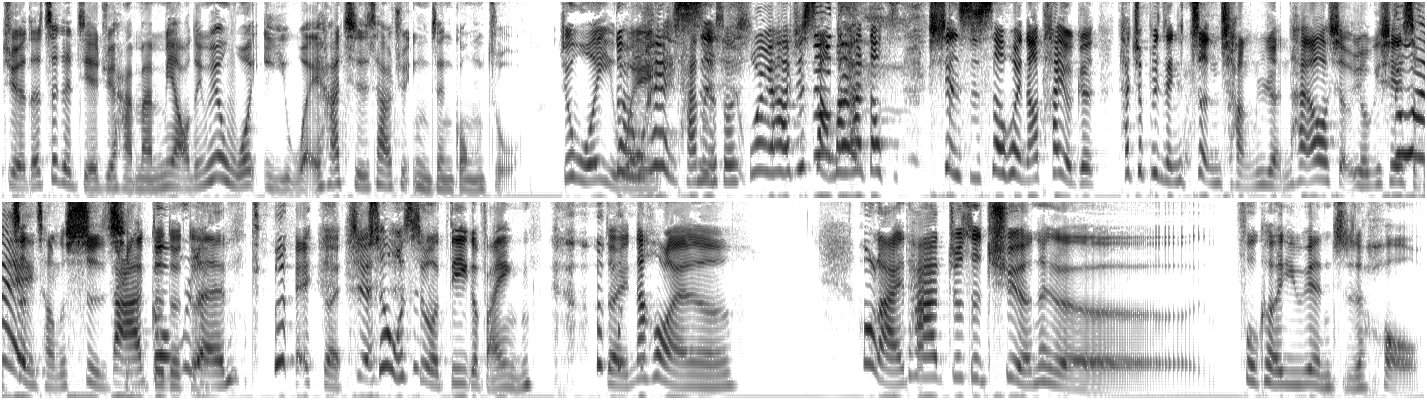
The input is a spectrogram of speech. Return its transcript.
觉得这个结局还蛮妙的，因为我以为他其实是要去应征工作，就我以为他那个时候，我以为他去上班，他到现实社会，然后他有个，他就变成一个正常人，他要有一些什么正常的事情，打工人，对对，对，所以我是我第一个反应。对，那后来呢？后来他就是去了那个妇科医院之后。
